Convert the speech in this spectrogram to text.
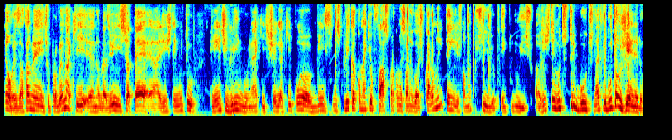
Não, exatamente. O problema aqui é, no Brasil, e isso até a gente tem muito cliente gringo, né, que chega aqui, pô, me, explica como é que eu faço para começar o negócio. O cara não entende, ele fala, não é possível que tem tudo isso. A gente tem muitos tributos, né? Tributo é o gênero.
